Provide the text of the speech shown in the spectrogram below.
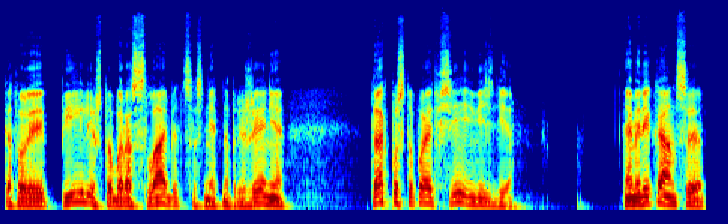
которые пили, чтобы расслабиться, снять напряжение — так поступают все и везде. Американцы,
